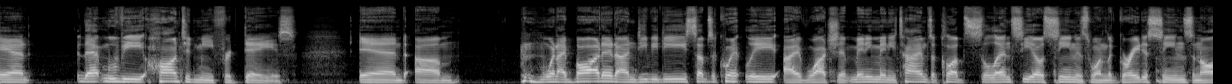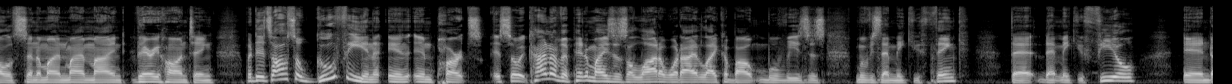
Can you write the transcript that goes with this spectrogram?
and that movie haunted me for days. And um, when I bought it on DVD subsequently, I've watched it many, many times. The Club Silencio scene is one of the greatest scenes in all of cinema in my mind. Very haunting, but it's also goofy in, in, in parts. So it kind of epitomizes a lot of what I like about movies is movies that make you think, that, that make you feel, and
